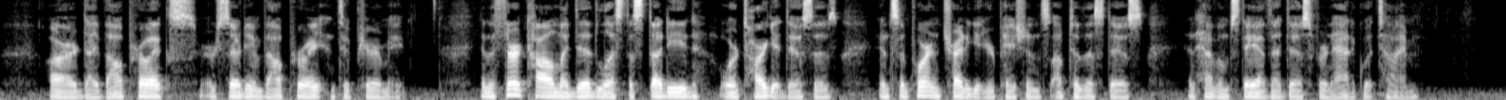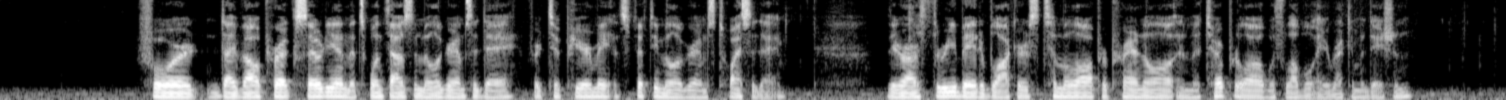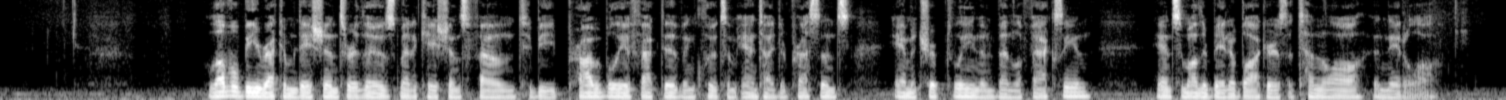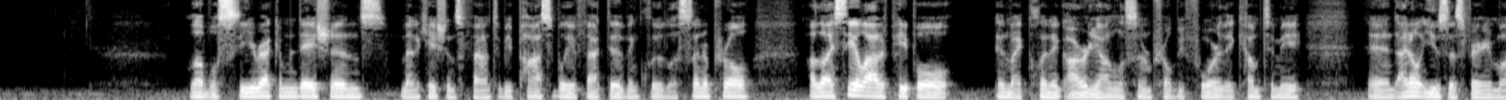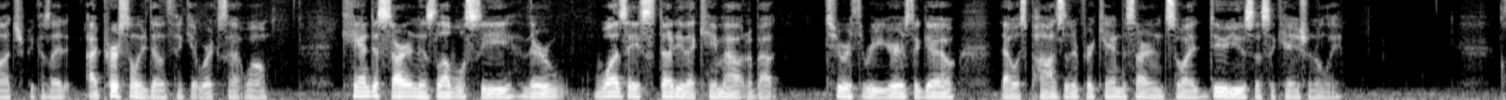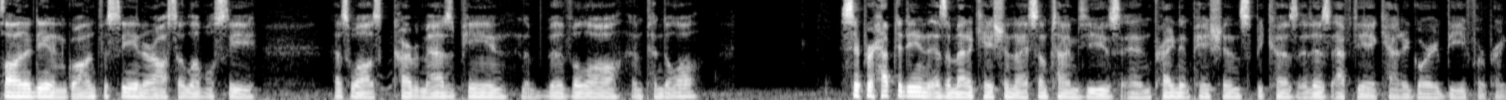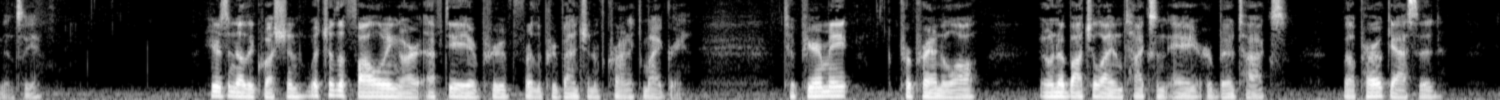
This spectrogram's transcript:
are divalproex or sodium valproate and topiramate. In the third column, I did list the studied or target doses, and it's important to try to get your patients up to this dose and have them stay at that dose for an adequate time. For divalproex sodium, it's 1,000 milligrams a day. For topiramate, it's 50 milligrams twice a day. There are three beta blockers, timolol, propranolol, and metoprolol with level A recommendation. Level B recommendations are those medications found to be probably effective, include some antidepressants, amitriptyline and venlafaxine, and some other beta blockers, atenolol and nadolol. Level C recommendations, medications found to be possibly effective include lisinopril, Although I see a lot of people in my clinic already on lisinopril before they come to me, and I don't use this very much because I, I personally don't think it works that well. Candesartan is level C. There was a study that came out about two or three years ago that was positive for candesartan, so I do use this occasionally. Clonidine and guanfacine are also level C, as well as carbamazepine, nebivolol, and pindolol. Cyproheptadine is a medication I sometimes use in pregnant patients because it is FDA Category B for pregnancy. Here's another question Which of the following are FDA approved for the prevention of chronic migraine? Topiramate, propranolol, onabotulinum toxin A or Botox, valproic acid,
